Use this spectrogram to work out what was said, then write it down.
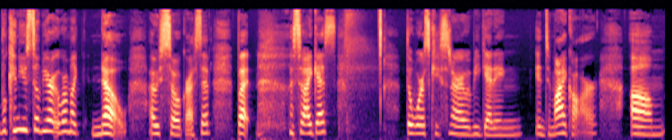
Well, can you still be our Uber? I'm like, No. I was so aggressive. But so I guess the worst case scenario would be getting into my car. Um,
